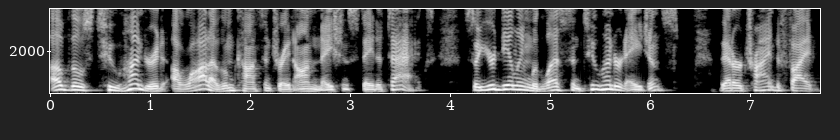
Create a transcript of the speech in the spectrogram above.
Of those 200, a lot of them concentrate on nation state attacks. So you're dealing with less than 200 agents that are trying to fight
